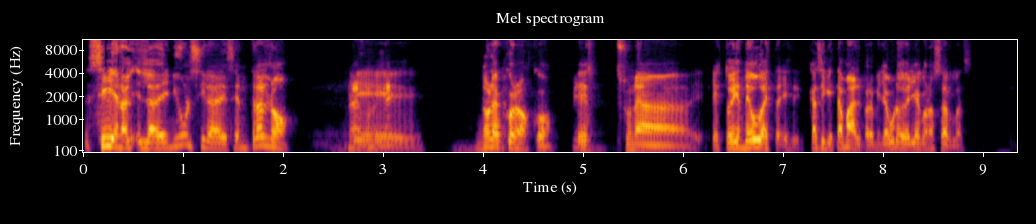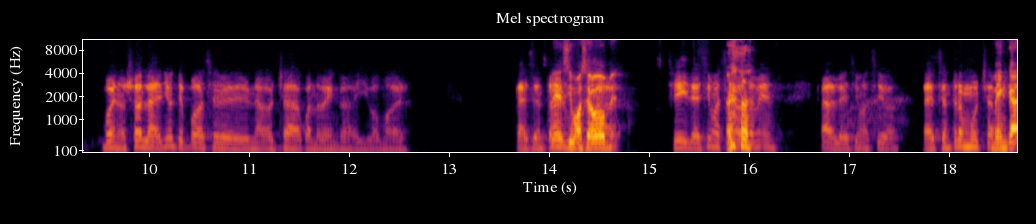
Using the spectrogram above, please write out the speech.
sí, en la, de Newell's y la de Central no. ¿No eh, No las conozco. Es una. Estoy en deuda, casi que está mal. Para mi laburo debería conocerlas. Bueno, yo la de Newell te puedo hacer una gochada cuando venga y vamos a ver. La de Central. Le decimos a Seba. Sí, le decimos a Seba también. Claro, le decimos a Seba. La de Central muchas me no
